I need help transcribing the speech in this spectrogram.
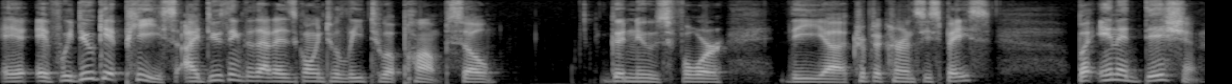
If we do get peace, I do think that that is going to lead to a pump. So, good news for the uh, cryptocurrency space. But in addition,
